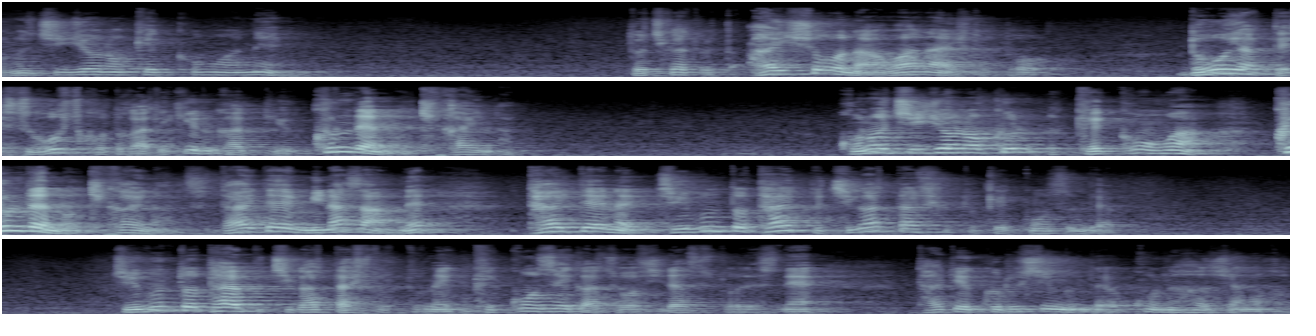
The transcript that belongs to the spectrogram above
この地上の結婚はねどっちかというと相性の合わない人とどうやって過ごすことができるかっていう訓練の機会なる。この地上の結婚は訓練の機会なんです。大体皆さんね大抵ね自分とタイプ違った人と結婚するんだよ。自分とタイプ違った人とね結婚生活をしだすとですね大抵苦しむんだよ。こんなはずじゃなかったっ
